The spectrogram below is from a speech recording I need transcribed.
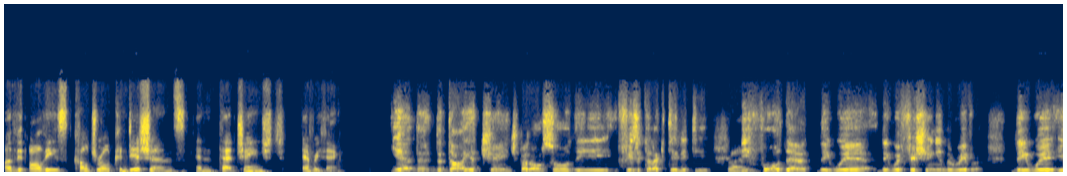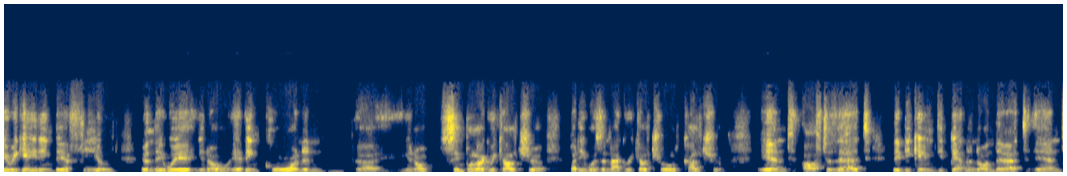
of the, all these cultural conditions, and that changed everything yeah the, the diet changed but also the physical activity. Right. before that they were they were fishing in the river. They were irrigating their field and they were you know having corn and uh, you know simple agriculture but it was an agricultural culture. And after that they became dependent on that and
